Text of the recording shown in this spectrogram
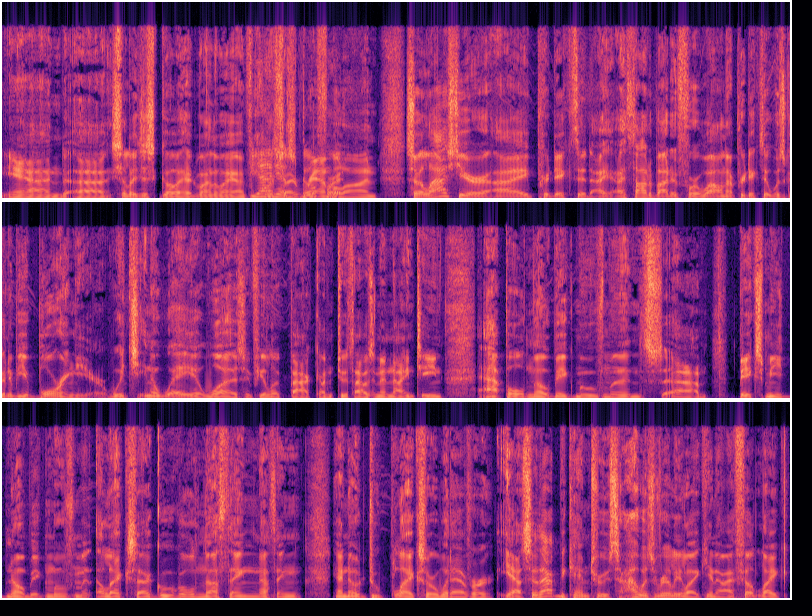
and uh, shall I just go ahead? By the way, of Yeah, course I ramble on. So last year I predicted. I, I thought about it for a while, and I predicted it was going to be a boring year, which in a way it was. If you look back on 2019, Apple no big movements, um, Bixby no big movement, Alexa, Google nothing, nothing. Yeah, no duplex or whatever. Yeah, so that became true. So I was really like, you know, I felt like,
